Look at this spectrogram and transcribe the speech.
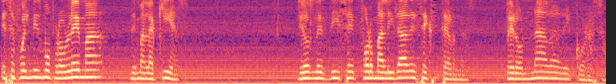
Ese fue el mismo problema de Malaquías. Dios les dice formalidades externas, pero nada de corazón.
